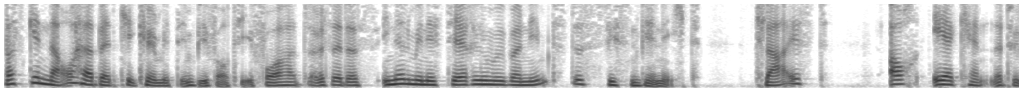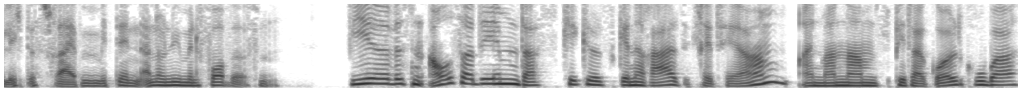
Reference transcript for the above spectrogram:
Was genau Herbert Kickel mit dem BVT vorhat, als er das Innenministerium übernimmt, das wissen wir nicht. Klar ist, auch er kennt natürlich das Schreiben mit den anonymen Vorwürfen. Wir wissen außerdem, dass Kickels Generalsekretär, ein Mann namens Peter Goldgruber,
